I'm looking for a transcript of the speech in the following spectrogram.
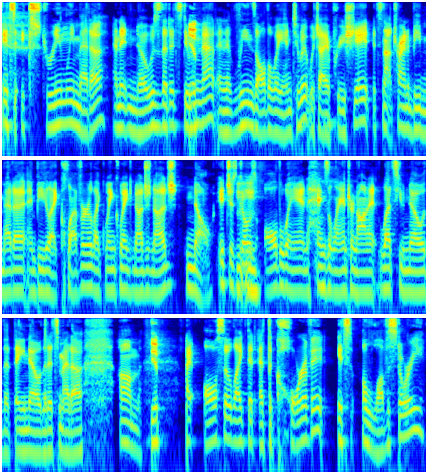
It's extremely meta and it knows that it's doing Yep. that and it leans all the way into it, which I appreciate. It's not trying to be meta and be like clever, like wink, wink, nudge, nudge. No, it just goes all the way in, hangs a lantern on it, lets you know that they know that it's meta. Um, Yep. I also like that at the core of it, it's a love story.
